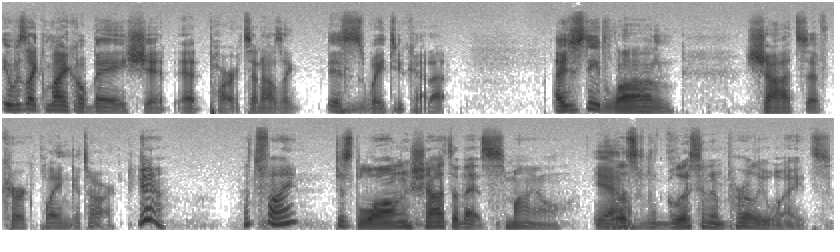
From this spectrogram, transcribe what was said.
it was like Michael Bay shit at parts, and I was like, "This is way too cut up." I just need long shots of Kirk playing guitar. Yeah, that's fine. Just long shots of that smile. Yeah. those glistening pearly whites.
